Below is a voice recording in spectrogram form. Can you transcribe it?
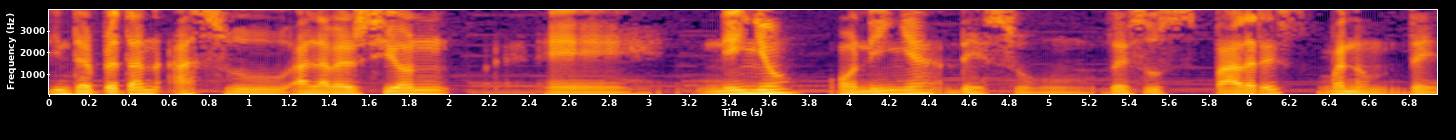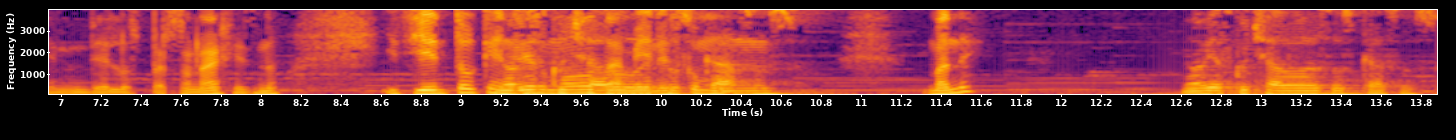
interpretan a su, a la versión eh, niño o niña de su, de sus padres, bueno, de, de los personajes, ¿no? Y siento que en ese modo también es como casos. ¿Mande? No había escuchado de esos casos.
